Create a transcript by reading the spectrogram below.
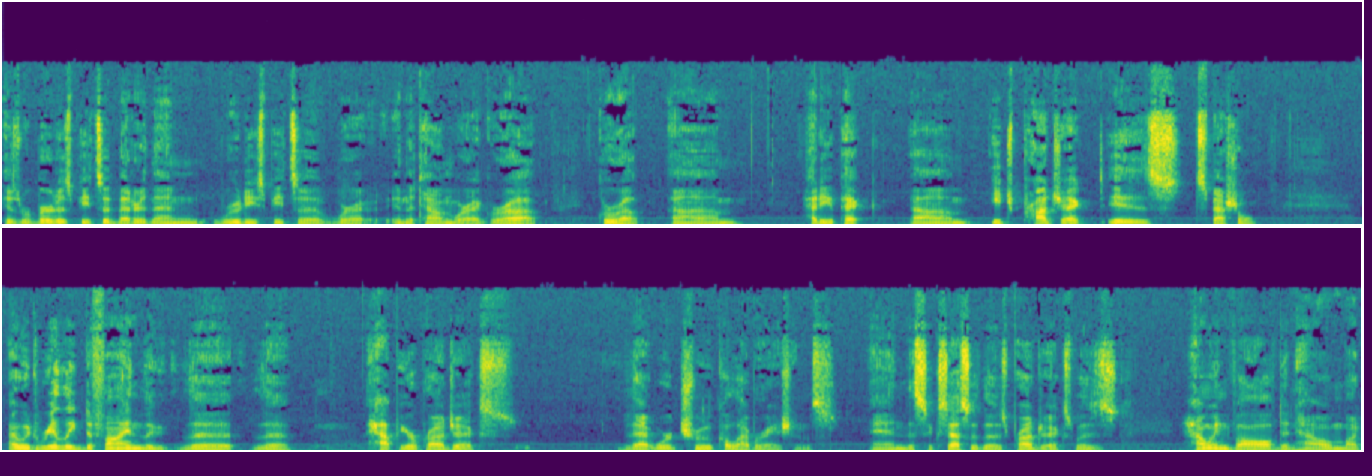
Is Roberta's pizza better than Rudy's pizza, where in the town where I grew up? Grew up. Um, how do you pick? Um, each project is special. I would really define the the the happier projects that were true collaborations. And the success of those projects was how involved and how much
